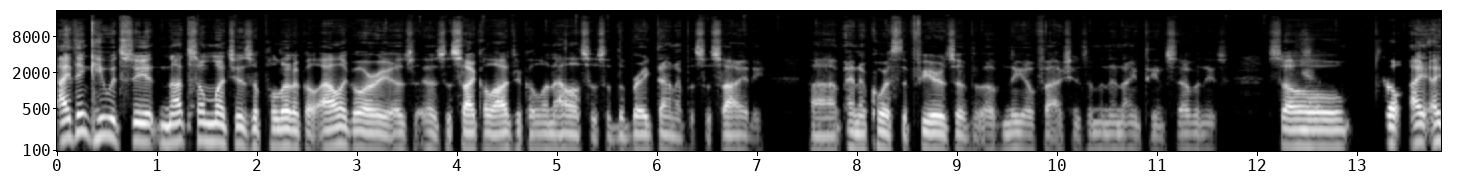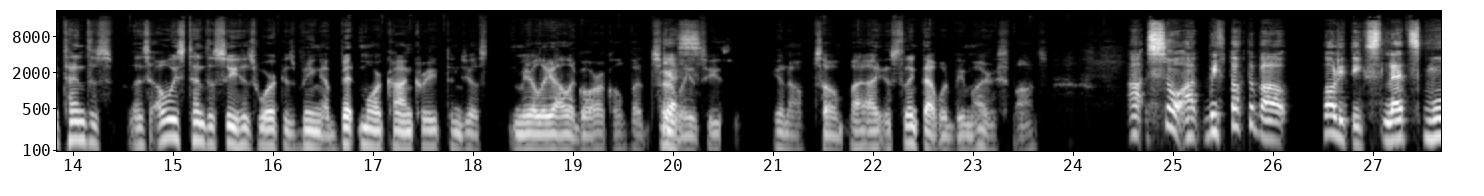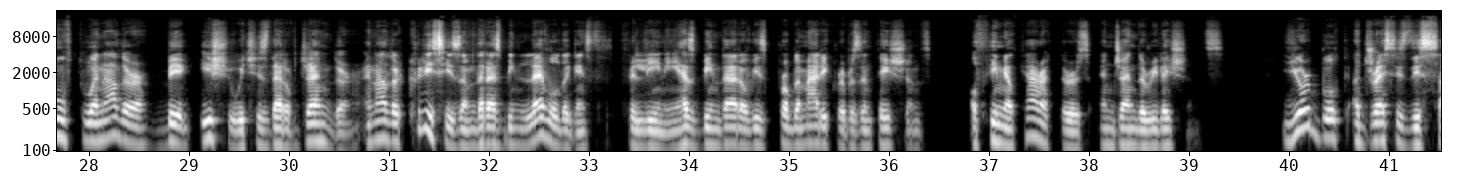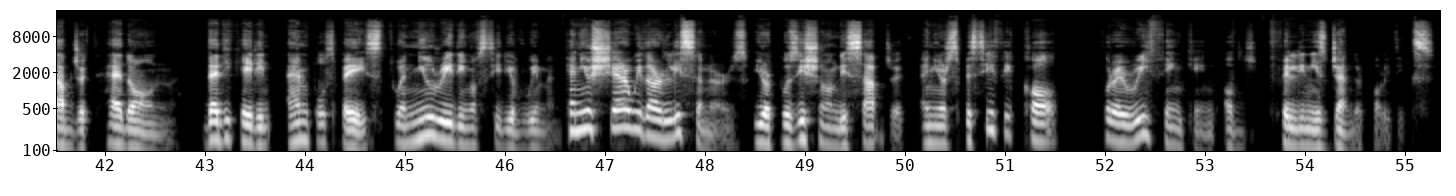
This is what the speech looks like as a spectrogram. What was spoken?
I think he would see it not so much as a political allegory as as a psychological analysis of the breakdown of a society, uh, and of course the fears of, of neo fascism in the 1970s. So, yeah. so I, I tend to I always tend to see his work as being a bit more concrete than just merely allegorical, but certainly yes. it's easy, you know. So I, I think that would be my response. Uh, so uh, we've talked about politics, let's move to another big issue, which is that of gender. Another criticism that has been leveled against Fellini has been that of his problematic representations of female characters and gender relations. Your book addresses this subject head on, dedicating ample space to a new reading of City of Women. Can you share with our listeners your position on this subject and your specific call for a rethinking of Fellini's gender politics?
